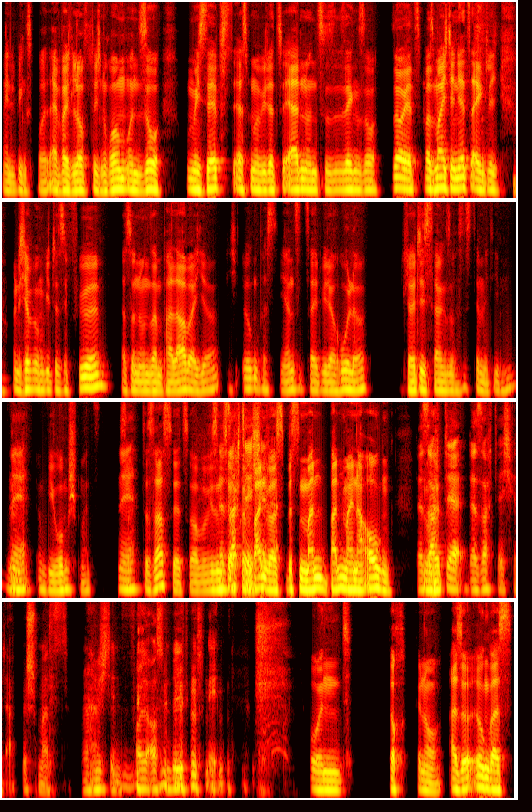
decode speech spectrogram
mein Lieblingswort. Einfach, ich laufe durch den Raum und so, um mich selbst erstmal wieder zu erden und zu sagen, so, so, jetzt, was mache ich denn jetzt eigentlich? Und ich habe irgendwie das Gefühl, dass in unserem Palaber hier ich irgendwas die ganze Zeit wiederhole. Die Leute, die sagen so, was ist denn mit ihm? Nee. Irgendwie rumschmatzt. Nee. Das sagst du jetzt so, aber wir sind ja auch im Bann. Du hast ein bisschen Mann, Bann meiner Augen. Da sagt, er, da sagt er, ich hätte abgeschmatzt. Dann habe ich den voll aus dem Bild getreten. Und doch, genau. Also irgendwas,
